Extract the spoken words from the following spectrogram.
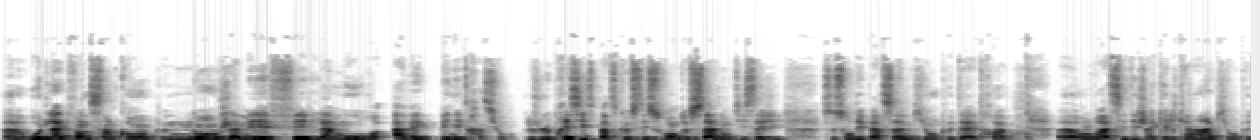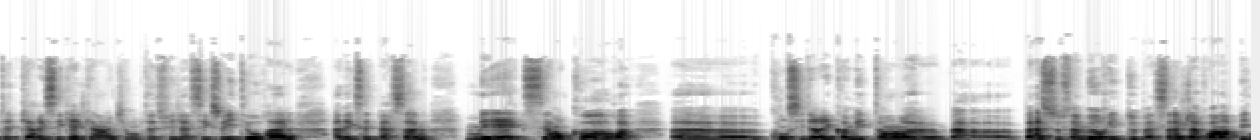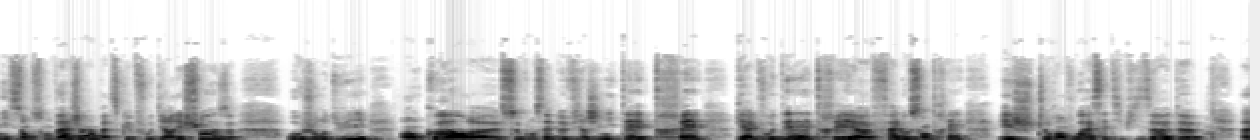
euh, au-delà de 25 ans, n'ont jamais fait l'amour avec pénétration. Je le précise parce que c'est souvent de ça dont il s'agit. Ce sont des personnes qui ont peut-être embrassé déjà quelqu'un, qui ont peut-être caressé quelqu'un, qui ont peut-être fait de la sexualité orale avec cette personne, mais c'est encore euh, considéré comme étant euh, bah, pas ce fameux rite de passage d'avoir un pénis dans son vagin, parce qu'il faut dire les choses. Aujourd'hui, encore, euh, ce concept de virginité est très galvaudé, très phallocentré, et je te renvoie à cet épisode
